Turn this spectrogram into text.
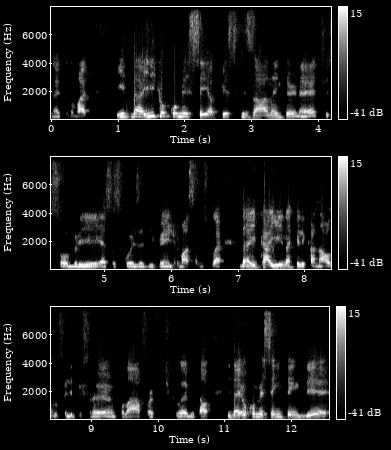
né, e tudo mais. E daí que eu comecei a pesquisar na internet sobre essas coisas de ganho de massa muscular. Daí caí naquele canal do Felipe Franco, lá, Forfeit Club e tal. E daí eu comecei a entender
